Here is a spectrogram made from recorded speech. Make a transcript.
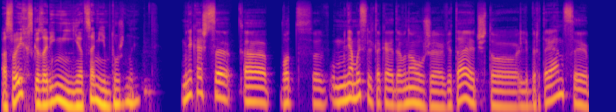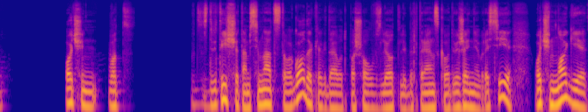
а своих сказали, нет, самим нужны. Мне кажется, э, вот у меня мысль такая давно уже витает, что либертарианцы очень вот с 2017 года, когда вот пошел взлет либертарианского движения в России, очень многие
